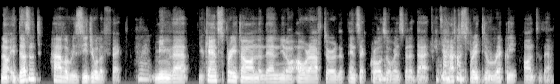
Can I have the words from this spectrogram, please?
Now, it doesn't have a residual effect, Right. meaning that you can't spray it on and then, you know, hour after the insect crawls Mhm. over and it's going to die. It's you have to spray it directly onto them.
